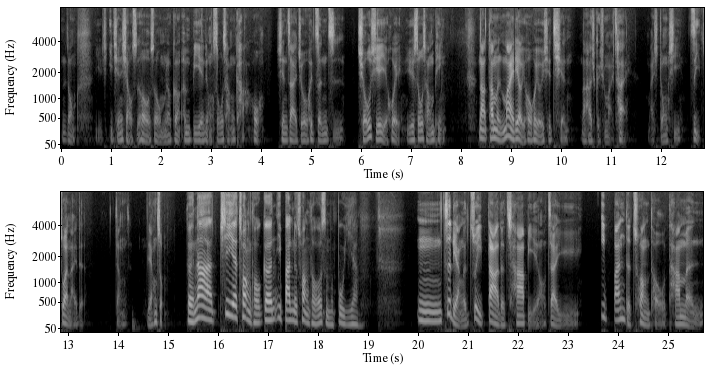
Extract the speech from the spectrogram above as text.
那种以以前小时候的时候，我们要跟 NBA 那种收藏卡哦。现在就会增值，球鞋也会一些收藏品。那他们卖掉以后会有一些钱，那他就可以去买菜，买些东西自己赚来的，这样子两种。对，那企业创投跟一般的创投有什么不一样？嗯，这两个最大的差别哦，在于一般的创投他们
